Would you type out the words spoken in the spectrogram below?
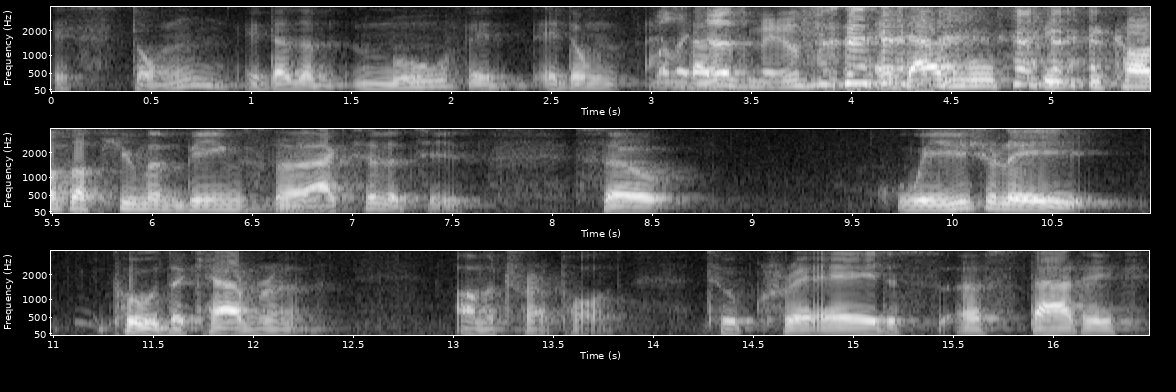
it's stone, it doesn't move, it, it don't. Well, it does move. it does move be- because of human beings' uh, activities. So we usually put the camera on a tripod to create a static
